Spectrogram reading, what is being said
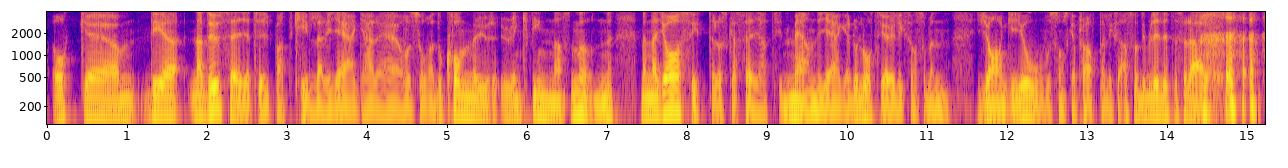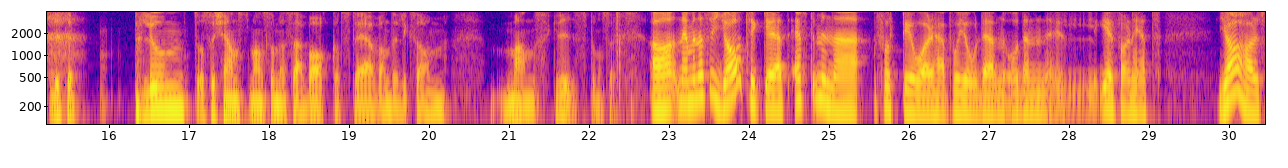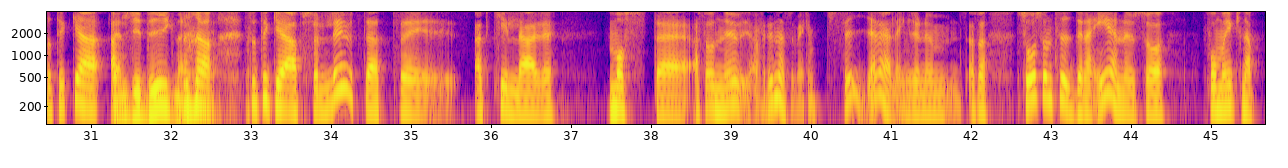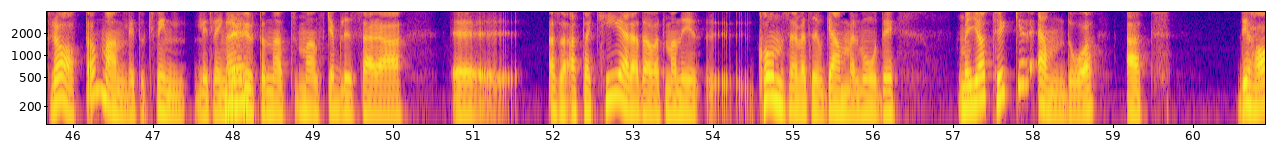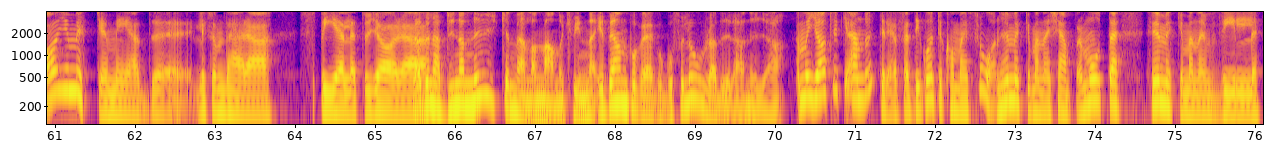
Och eh, det, när du säger typ att killar är jägare och så, då kommer det ju ur en kvinnas mun. Men när jag sitter och ska säga att män är jägare, då låter jag ju liksom som en Jan Guillou som ska prata liksom. Alltså det blir lite sådär, lite plumpt och så känns man som en så här bakåtsträvande liksom mansgris på något sätt. Ja, nej men alltså jag tycker att efter mina 40 år här på jorden och den eh, erfarenhet jag har så tycker jag... Den gedigna Ja, erfarenhet. så tycker jag absolut att, eh, att killar måste, alltså nu, jag vet inte ens om jag kan säga det här längre nu. Alltså så som tiderna är nu så får man ju knappt prata om manligt och kvinnligt längre Nej. utan att man ska bli så här, eh, alltså attackerad av att man är eh, konservativ och gammalmodig. Men jag tycker ändå att det har ju mycket med eh, liksom det här eh, spelet att göra. Ja, den här dynamiken mellan man och kvinna, är den på väg att gå förlorad i det här nya? Ja, men jag tycker ändå inte det, för att det går inte att komma ifrån. Hur mycket man än kämpar emot det, hur mycket man än vill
